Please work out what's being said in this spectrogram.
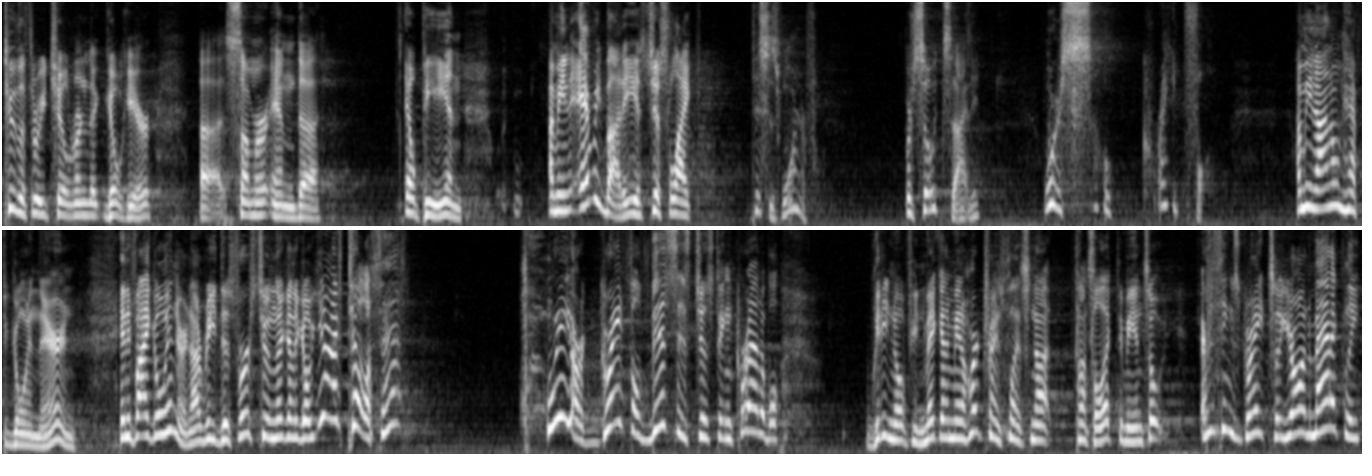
to the three children that go here, uh, Summer and uh, LP, and I mean, everybody is just like, this is wonderful. We're so excited. We're so grateful. I mean, I don't have to go in there, and, and if I go in there and I read this verse to them, they're going to go, You don't have to tell us that. We are grateful. This is just incredible. We didn't know if you'd make it. I mean, a heart transplant's not tonsillectomy, and so everything's great. So you're automatically,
